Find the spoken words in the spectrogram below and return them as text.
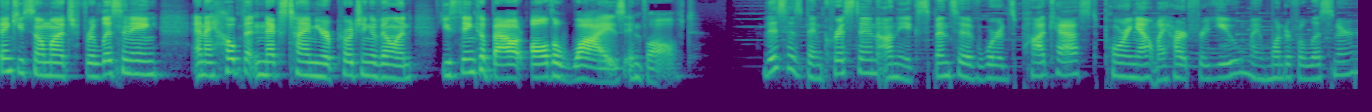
Thank you so much for listening, and I hope that next time you're approaching a villain, you think about all the whys involved. This has been Kristen on the Expensive Words podcast, pouring out my heart for you, my wonderful listener.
